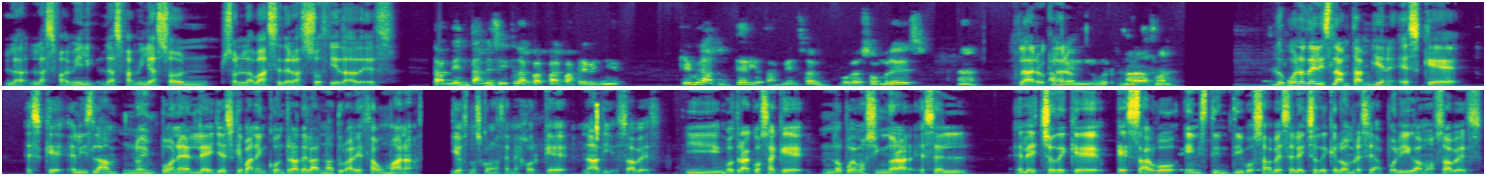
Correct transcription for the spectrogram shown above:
La- las, famili- las familias son, son la base de las sociedades. También, también se hizo para prevenir que hubiera adulterio también, ¿sabes? Porque los hombres... ah, Claro, claro. una razón. Lo bueno del Islam también es que, es que el Islam no impone leyes que van en contra de la naturaleza humana. Dios nos conoce mejor que nadie, ¿sabes? Y otra cosa que no podemos ignorar es el, el hecho de que es algo instintivo, ¿sabes? El hecho de que el hombre sea polígamo, ¿sabes?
